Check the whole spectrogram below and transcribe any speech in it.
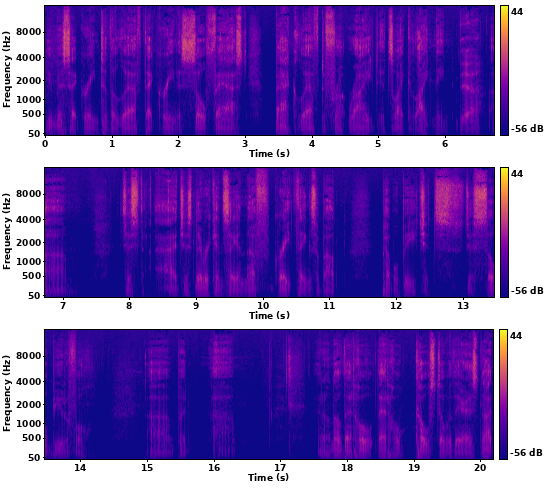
you miss that green to the left. That green is so fast, back left to front right. It's like lightning. yeah. Just I just never can say enough great things about Pebble Beach. It's just so beautiful. Uh, but um, I don't know that whole that whole coast over there is not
